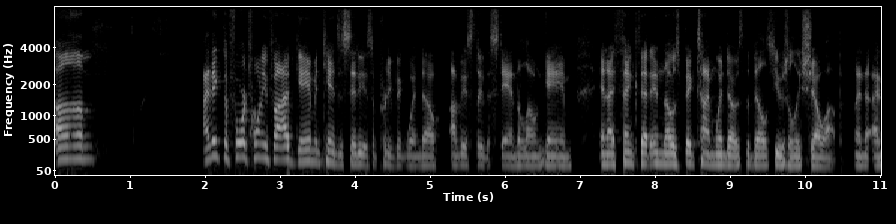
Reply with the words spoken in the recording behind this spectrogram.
Um I think the 425 game in Kansas City is a pretty big window. Obviously, the standalone game, and I think that in those big time windows, the Bills usually show up. And I,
